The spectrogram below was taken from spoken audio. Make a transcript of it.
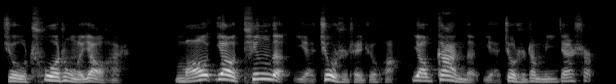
就戳中了要害。毛要听的也就是这句话，要干的也就是这么一件事儿。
